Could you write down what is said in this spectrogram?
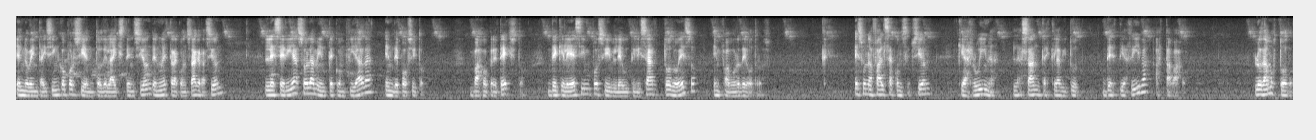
el 95% de la extensión de nuestra consagración, le sería solamente confiada en depósito, bajo pretexto de que le es imposible utilizar todo eso en favor de otros. Es una falsa concepción que arruina la santa esclavitud desde arriba hasta abajo. Lo damos todo,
